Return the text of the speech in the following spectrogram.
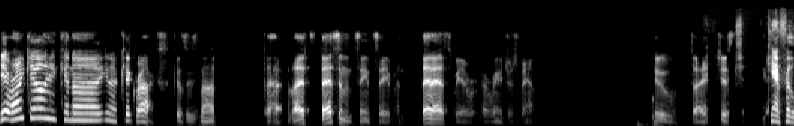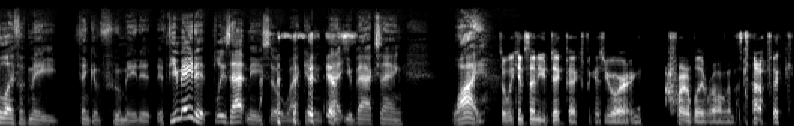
Yeah, Ryan Callahan can uh you know kick rocks because he's not that. That's that's an insane statement. That has to be a, a Rangers fan. Who I just Can't for the life of me think of who made it. If you made it, please at me so I can at you back saying why. so we can send you dick pics because you are incredibly wrong on this topic.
